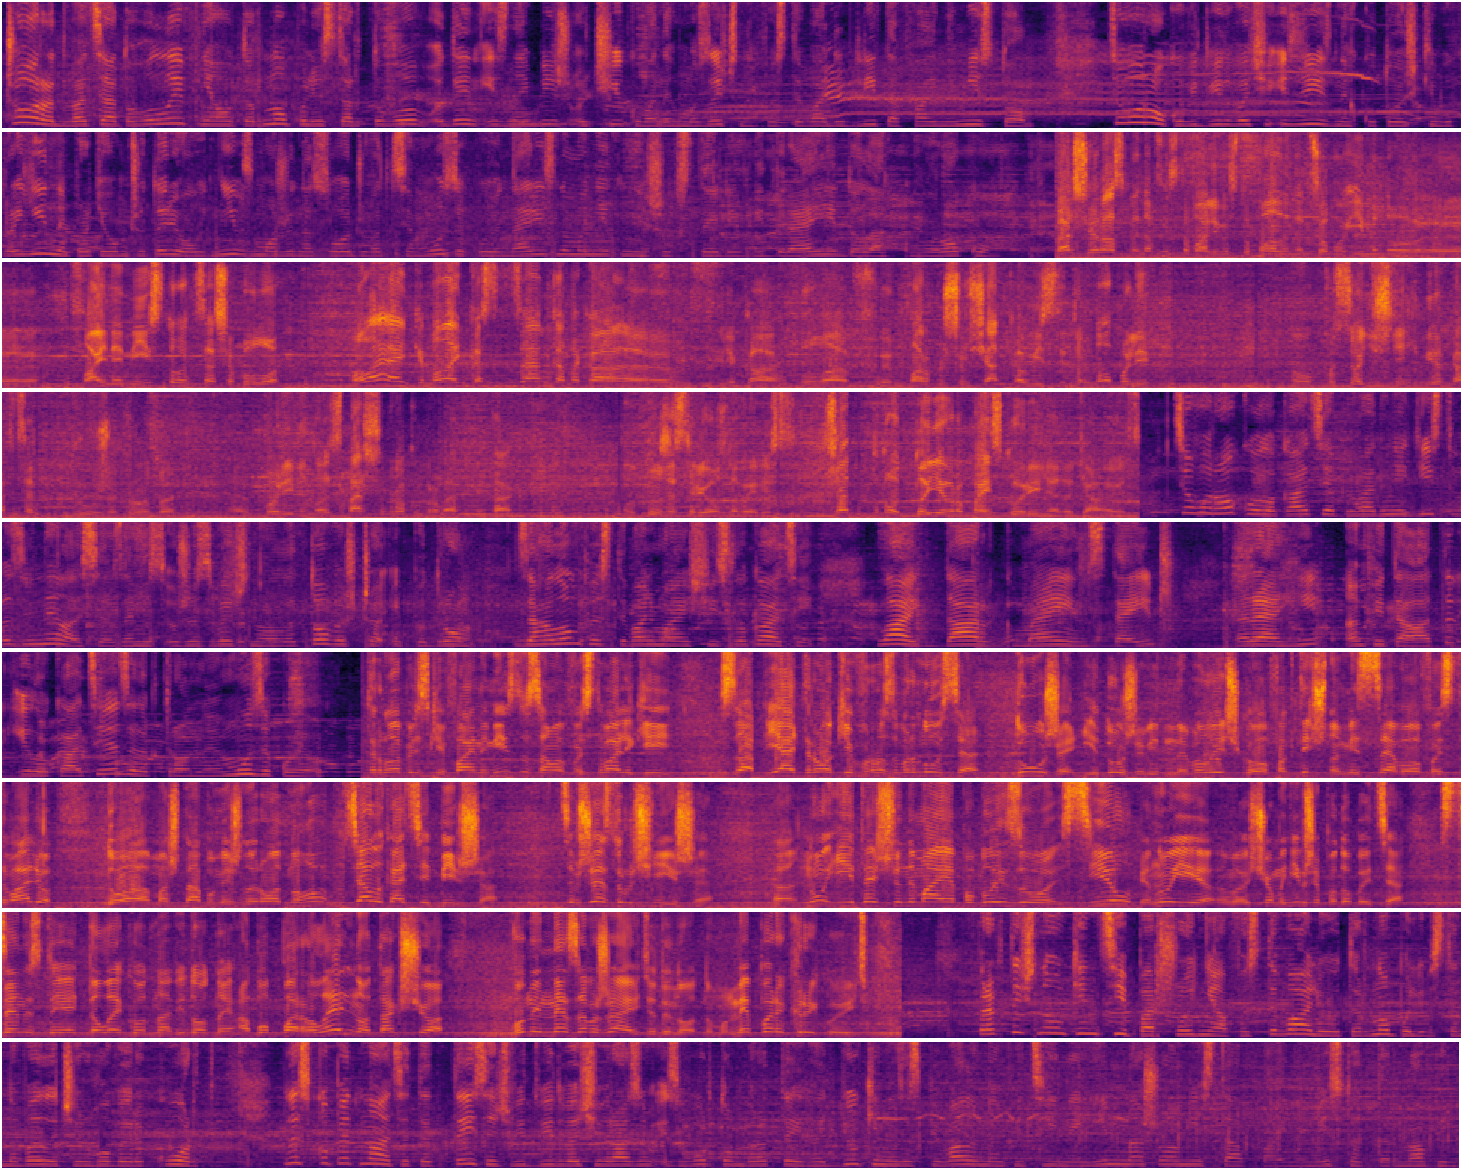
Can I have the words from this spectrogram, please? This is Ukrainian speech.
Вчора, 20 липня, у Тернополі стартував один із найбільш очікуваних музичних фестивалів літа Файне місто. Цього року відвідувачі із різних куточків України протягом чотирьох днів зможуть насолоджуватися музикою найрізноманітніших стилів від регі до легкого року. Перший раз ми на фестивалі виступали на цьому іменно е, файне місто. Це ще було маленьке, маленька сценка, така, е, яка була в парку Шевченка в місті Тернополі. Ну, по сьогоднішніх мірках це дуже круто. Е, Порівняно з першим роком проведення, так. Ну, дуже серйозно виріс. Вже тако, до європейського рівня дотягується. Цього року локація проведення дійства змінилася замість уже звичного литовища і подром. Загалом фестиваль має шість локацій: Light, Dark, Main, Stage, Регі, амфітеатр і локація з електронною музикою. Тернопільське файне місто, саме фестиваль, який за 5 років розвернувся дуже і дуже від невеличкого, фактично місцевого фестивалю до масштабу міжнародного. Ця локація більша, це вже зручніше. Е, Ну і те, що немає поблизу сіл. Ну і е, що мені вже подобається, сцени стоять далеко одна від одної або паралельно, так що вони не заважають один одному, не перекрикують. Практично у кінці першого дня фестивалю у Тернополі встановили черговий рекорд. Близько 15 тисяч відвідувачів разом із гуртом брати Гадюкіни заспівали неофіційний гімн нашого міста Файне місто Тернопіль.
